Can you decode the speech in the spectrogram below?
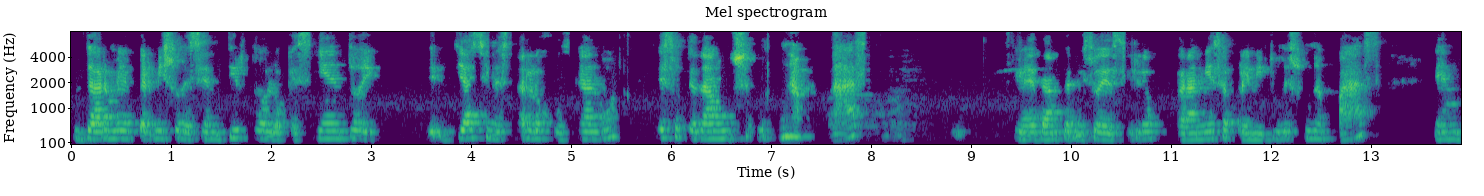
darme el permiso de sentir todo lo que siento y eh, ya sin estarlo juzgando, eso te da una paz. Si me dan permiso de decirlo, para mí esa plenitud es una paz en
